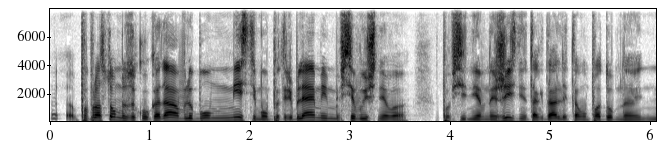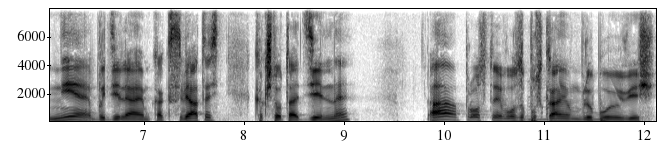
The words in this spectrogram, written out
э, по простому языку, когда в любом месте мы употребляем имя Всевышнего в повседневной жизни и так далее и тому подобное, не выделяем как святость, как что-то отдельное, а просто его запускаем в любую вещь.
